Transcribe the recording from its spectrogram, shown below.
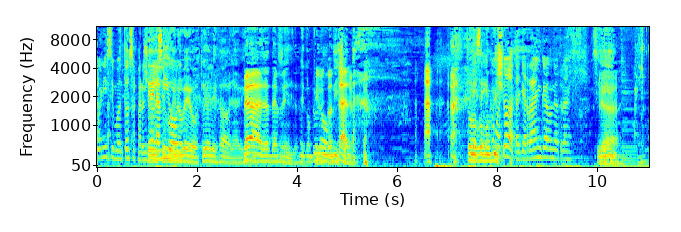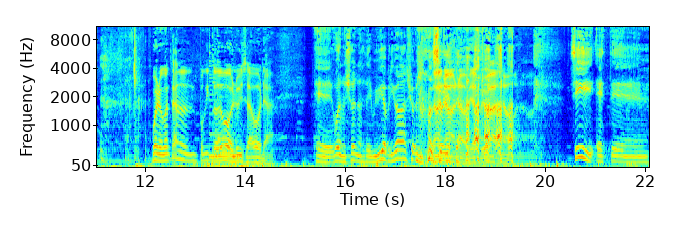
Buenísimo, entonces, para el Yo Día no del sé Amigo. porque no hoy. veo, estoy alejado de la vida. Claro, yo también. Sí, me compré Que una me bombilla. Tomo Es, con es como bombilla. todo, hasta que arranca una otra vez. Sí. Claro. Bueno, contando un poquito de vos, Luis, ahora. Eh, bueno, yo no- de mi vida privada, yo no, No, soy. no, no, vida privada, no, no. Sí, este.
